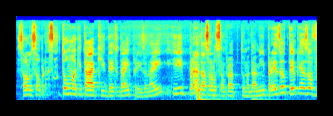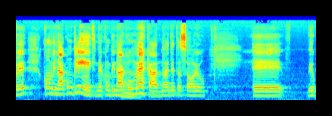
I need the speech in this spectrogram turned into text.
solução para essa turma que está aqui dentro da empresa, né? E, e para dar solução para a turma da minha empresa, eu tenho que resolver combinar com o cliente, né? Combinar com o mercado. Não adianta só eu é, eu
